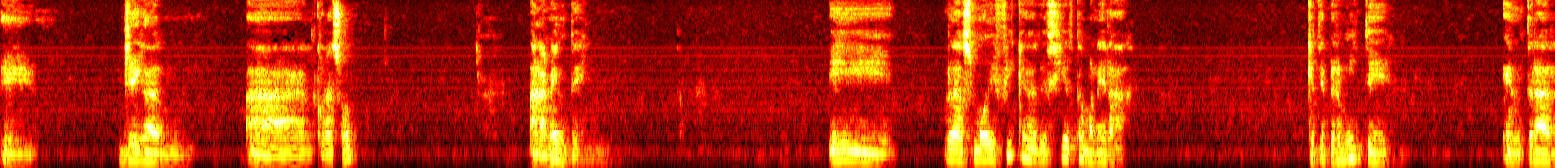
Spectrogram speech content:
eh, llegan al corazón, a la mente, y las modifica de cierta manera que te permite entrar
